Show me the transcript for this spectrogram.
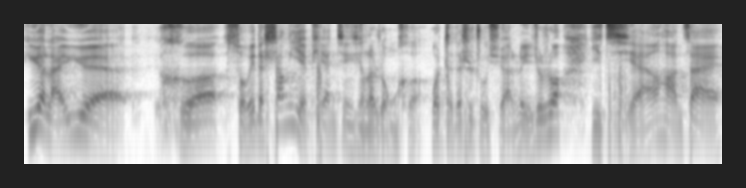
越来越和所谓的商业片进行了融合。我指的是主旋律，就是说，以前哈在。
